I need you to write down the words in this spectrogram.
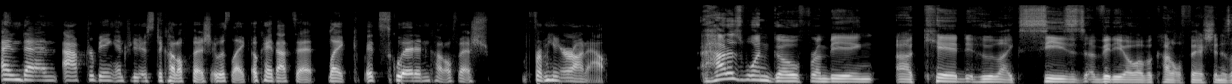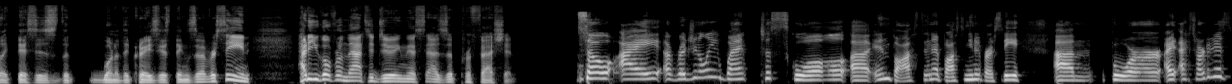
And then after being introduced to cuttlefish, it was like, okay, that's it. Like it's squid and cuttlefish from here on out. How does one go from being a kid who like sees a video of a cuttlefish and is like, this is the one of the craziest things I've ever seen. How do you go from that to doing this as a profession? So I originally went to school uh, in Boston at Boston University um, for. I, I started as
